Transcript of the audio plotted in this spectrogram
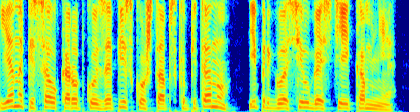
Я написал короткую записку штабс-капитану и пригласил гостей ко мне –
